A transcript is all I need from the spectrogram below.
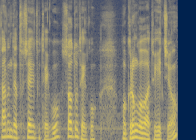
다른 데 투자해도 되고 써도 되고 뭐 그런 거가 되겠죠.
